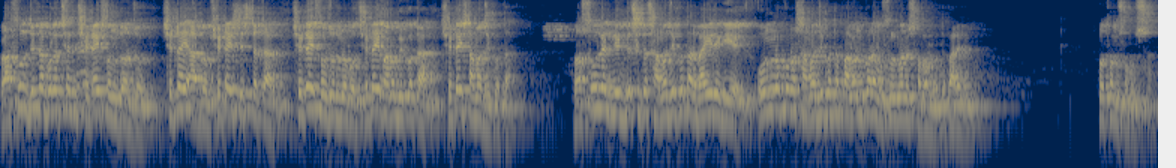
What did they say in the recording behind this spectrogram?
রাসূল যেটা বলেছেন সেটাই সৌন্দর্য, সেটাই আদব, সেটাই শিষ্টাচার, সেটাই সৌজন্যবোধ, সেটাই মানবিকতা, সেটাই সামাজিকতা। রাসূলের নির্দেশিত সামাজিকতার বাইরে গিয়ে অন্য কোনো সামাজিকতা পালন করা মুসলমানের স্বভাব হতে পারে না। প্রথম সমস্যা।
